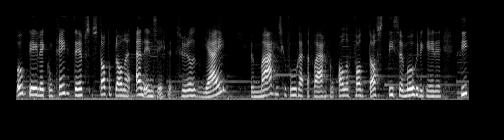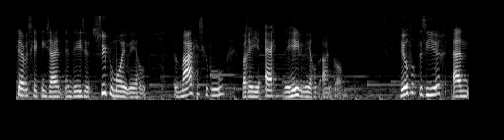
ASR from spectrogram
Ook deel ik concrete tips, stappenplannen en inzichten, zodat jij een magisch gevoel gaat ervaren van alle fantastische mogelijkheden die ter beschikking zijn in deze supermooie wereld. Een magisch gevoel waarin je echt de hele wereld aan kan. Heel veel plezier en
